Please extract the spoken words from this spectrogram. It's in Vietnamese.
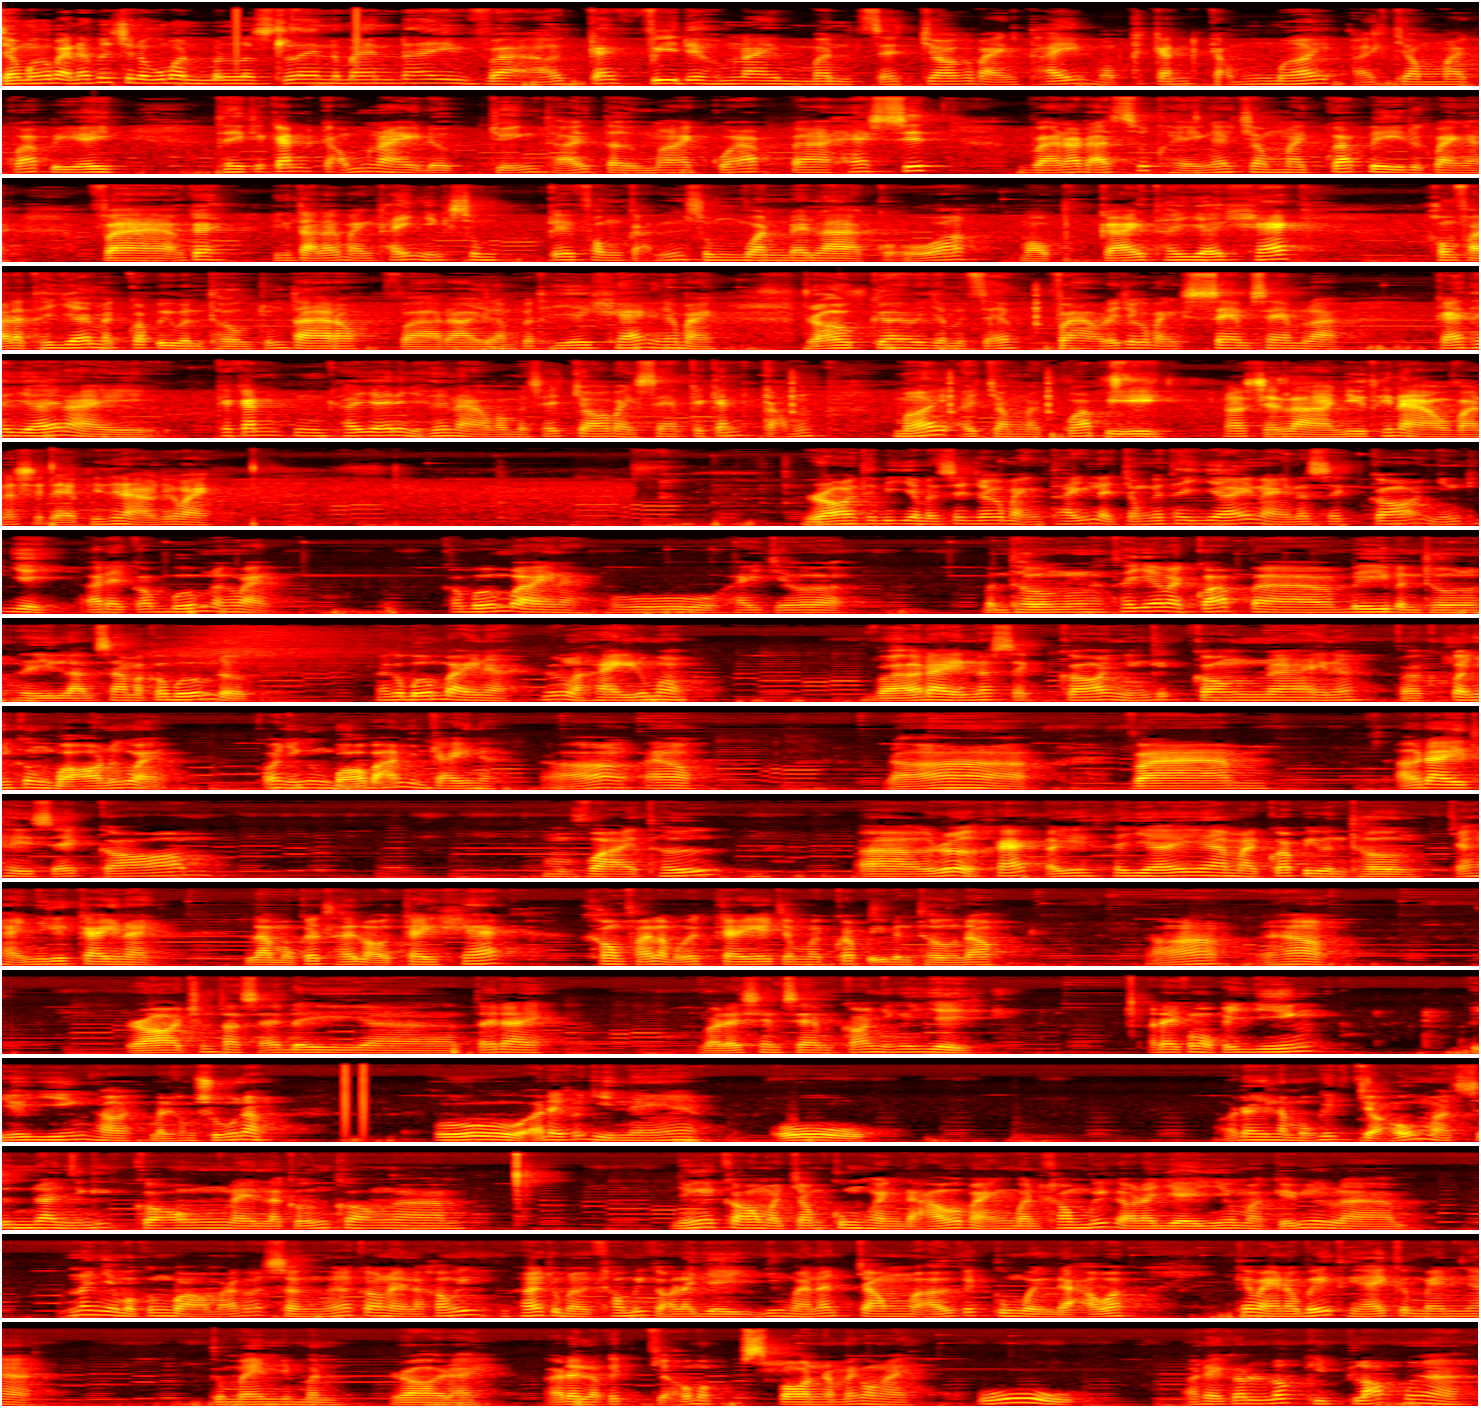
Chào mừng các bạn đến với channel của mình, mình là Slenderman đây. Và ở cái video hôm nay mình sẽ cho các bạn thấy một cái cánh cổng mới ở trong Minecraft PE Thì cái cánh cổng này được chuyển thể từ Minecraft à, Hexit Và nó đã xuất hiện ở trong Minecraft PE được các bạn à. Và ok, hiện tại là các bạn thấy những cái, xung, cái phong cảnh xung quanh đây là của một cái thế giới khác không phải là thế giới Minecraft bình thường chúng ta đâu. Và đây là một cái thế giới khác nha các bạn. Rồi, ok, bây giờ mình sẽ vào để cho các bạn xem xem là cái thế giới này, cái cánh thế giới này như thế nào và mình sẽ cho các bạn xem cái cánh cổng mới ở trong Minecraft PE nó sẽ là như thế nào và nó sẽ đẹp như thế nào nha các bạn. Rồi, thì bây giờ mình sẽ cho các bạn thấy là trong cái thế giới này nó sẽ có những cái gì? Ở đây có bướm nè các bạn. Có bướm bay nè. U hay chưa? Bình thường thế giới Minecraft và bi bình thường thì làm sao mà có bướm được? Nó có bướm bay nè rất là hay đúng không? Và ở đây nó sẽ có những cái con nai nữa và có những con bò nữa các bạn. Có những con bò bám trên cây nè. Đó thấy không? Đó. Và ở đây thì sẽ có một vài thứ à, rất là khác ở thế giới ờ, Minecraft bình thường. Chẳng hạn như cái cây này là một cái thể loại cây khác không phải là một cái cây ở trong Minecraft bình thường đâu đó thấy không? Rồi chúng ta sẽ đi à, tới đây và để xem xem có những cái gì. Ở đây có một cái giếng ở dưới giếng thôi mình không xuống đâu. U ở đây có gì nè? U ở đây là một cái chỗ mà sinh ra những cái con này là cưỡng con à, những cái con mà trong cung hoàng đạo các bạn. Mình không biết gọi là gì nhưng mà kiểu như là nó như một con bò mà nó có sừng á. Con này là không biết nói chung là không biết gọi là gì nhưng mà nó trong ở cái cung hoàng đạo á các bạn nào biết thì hãy comment nha. Comment cho mình. Rồi đây ở đây là cái chỗ mà spawn ra mấy con này. Uh, ở đây có lucky block nữa nè.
